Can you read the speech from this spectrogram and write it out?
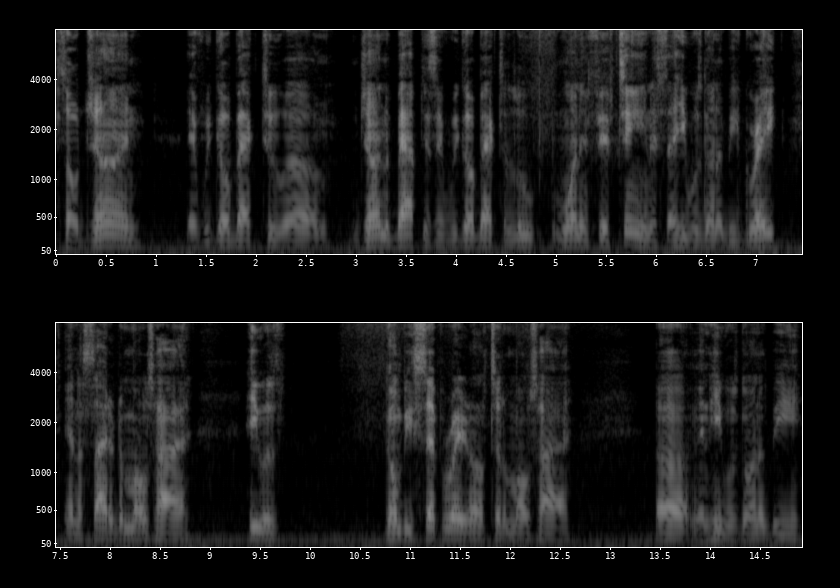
So John, if we go back to um, John the Baptist, if we go back to Luke 1 and 15, it said he was going to be great in the sight of the Most High. He was going to be separated unto the Most High, uh, and he was going to be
